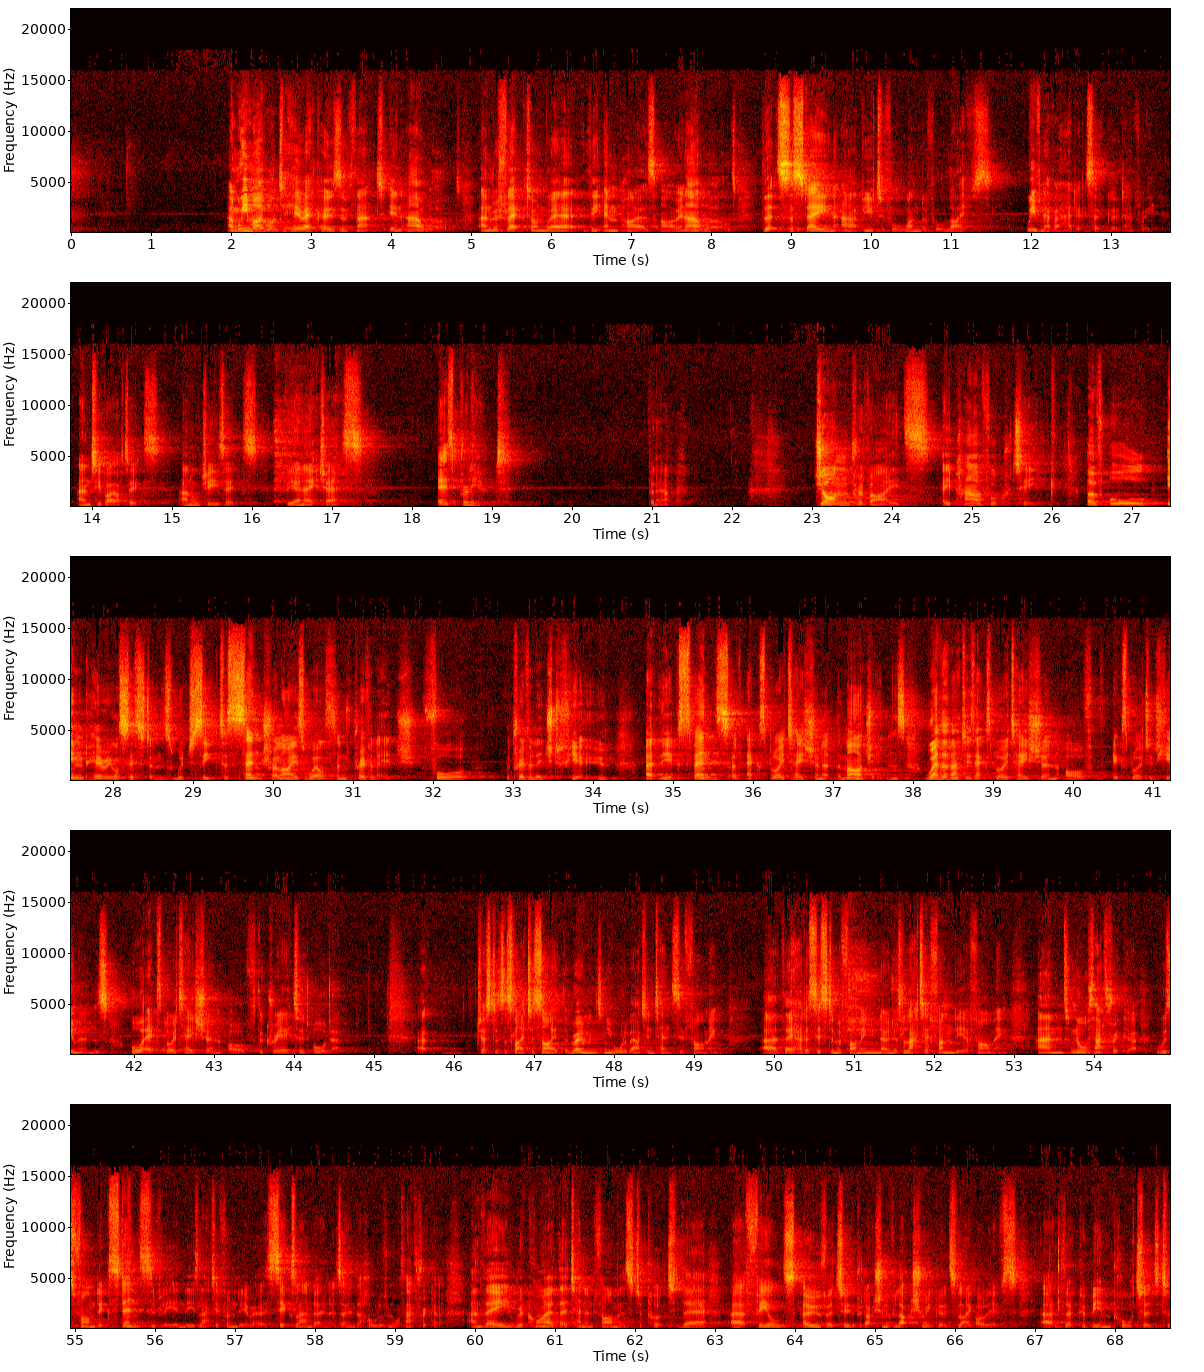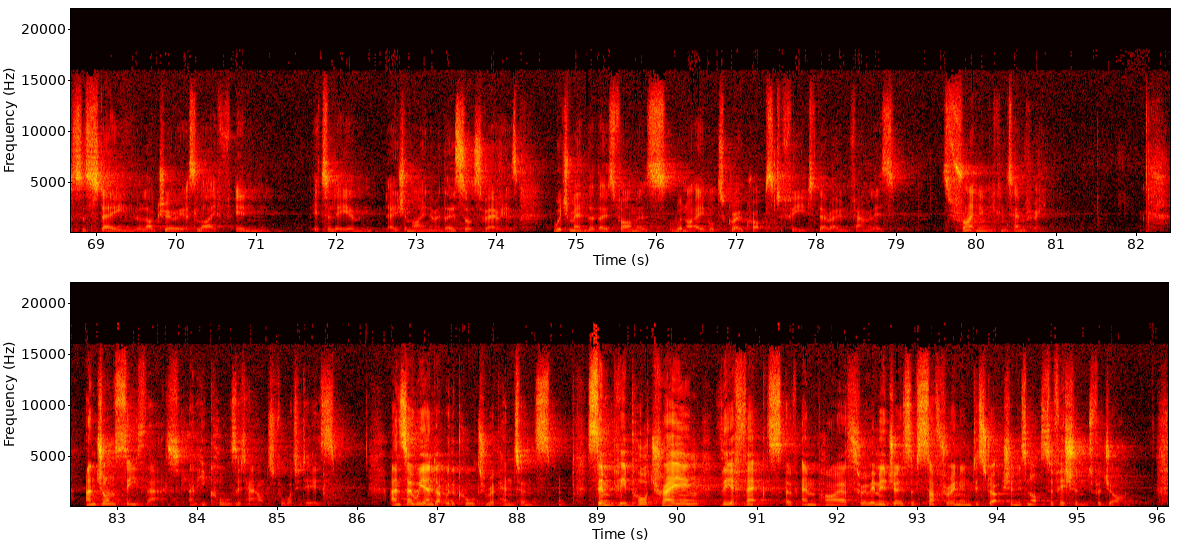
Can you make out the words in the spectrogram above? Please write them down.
And we might want to hear echoes of that in our world and reflect on where the empires are in our world that sustain our beautiful, wonderful lives. We've never had it so good, have we? Antibiotics, analgesics, the NHS. It's brilliant. For now. John provides a powerful critique of all imperial systems which seek to centralize wealth and privilege for the privileged few at the expense of exploitation at the margins, whether that is exploitation of exploited humans or exploitation of the created order. Uh, just as a slight aside, the Romans knew all about intensive farming. Uh, they had a system of farming known as latifundia farming, and North Africa was farmed extensively in these latifundia, where six landowners owned the whole of North Africa. And they required their tenant farmers to put their uh, fields over to the production of luxury goods like olives uh, that could be imported to sustain the luxurious life in Italy and Asia Minor and those sorts of areas, which meant that those farmers were not able to grow crops to feed their own families. It's frighteningly contemporary. And John sees that and he calls it out for what it is. And so we end up with a call to repentance, simply portraying the effects of empire through images of suffering and destruction is not sufficient for John.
